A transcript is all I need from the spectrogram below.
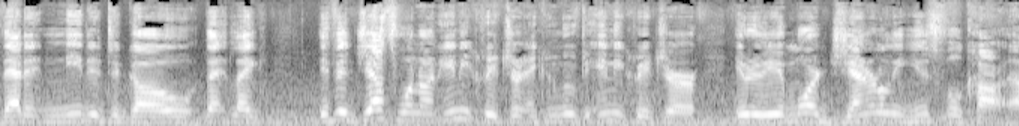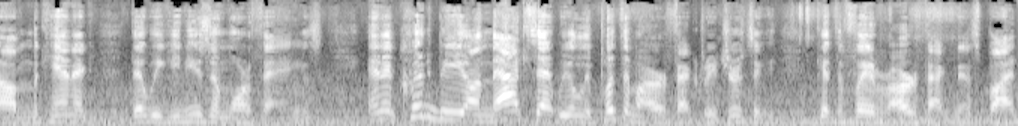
that it needed to go that like if it just went on any creature and can move to any creature, it would be a more generally useful car, um, mechanic that we could use on more things. And it could be on that set we only put them artifact creatures to get the flavor of artifactness. But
